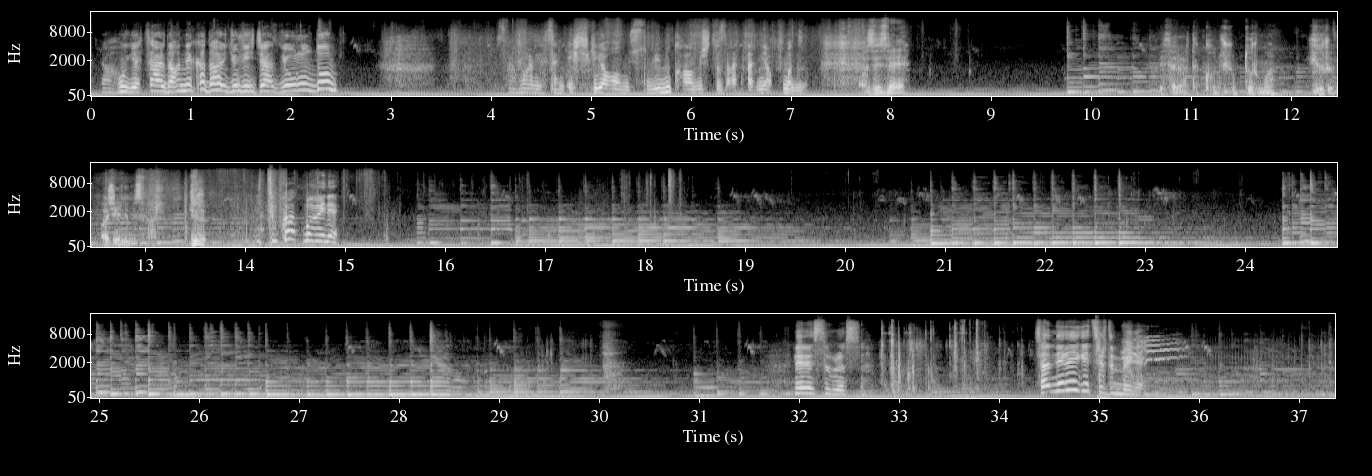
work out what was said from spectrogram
Yahu yeter daha ne kadar yürüyeceğiz yoruldum. Sen var ya sen eşkıya olmuşsun bir bu kalmıştı zaten yapmadın. Azize. Yeter artık konuşup durma. Yürü. Acelemiz var. Yürü. İtip kalkma beni. Neresi burası? Sen nereye getirdin beni?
